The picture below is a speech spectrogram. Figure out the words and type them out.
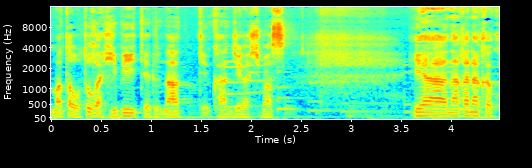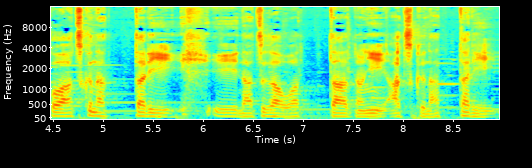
また音が響いてるなっていう感じがします。いやなかなかこう暑くなったり夏が終わった後に暑くなったり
